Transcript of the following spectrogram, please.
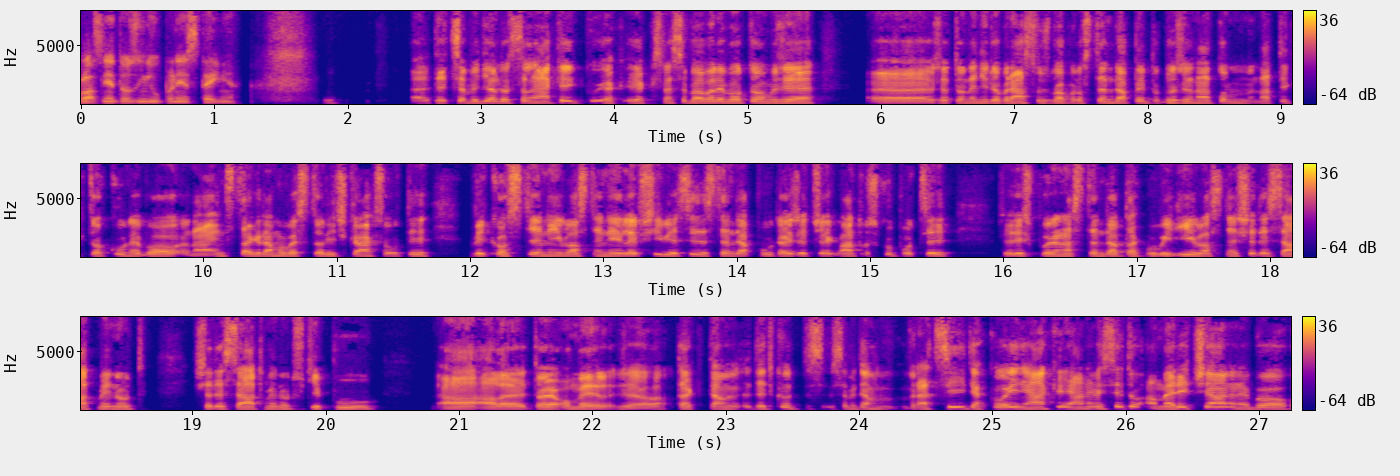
Vlastně to zní úplně stejně. Teď jsem viděl docela nějaký, jak, jak jsme se bavili o tom, že Eh, že to není dobrá služba pro stand-upy, protože na tom, na TikToku nebo na Instagramu ve storičkách jsou ty vykostěny vlastně nejlepší věci ze stand-upu, takže člověk má trošku pocit, že když půjde na stand-up, tak uvidí vlastně 60 minut, 60 minut vtipů, a, ale to je omyl, že jo, tak tam teďko se mi tam vrací takový nějaký, já nevím, jestli je to Američan nebo,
